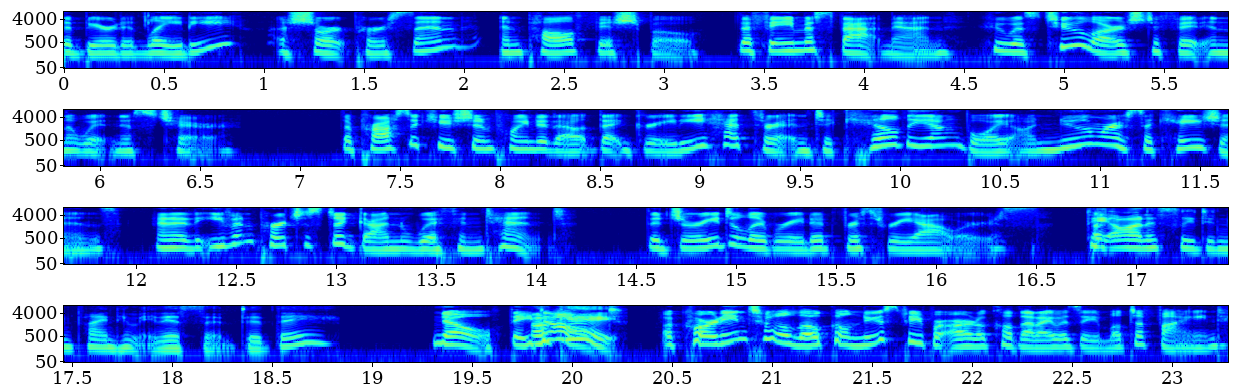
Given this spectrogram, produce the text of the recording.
the bearded lady, a short person, and Paul Fishbaugh, the famous fat man, who was too large to fit in the witness chair. The prosecution pointed out that Grady had threatened to kill the young boy on numerous occasions and had even purchased a gun with intent. The jury deliberated for three hours. They honestly didn't find him innocent, did they? No, they Okay. don't. According to a local newspaper article that I was able to find,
